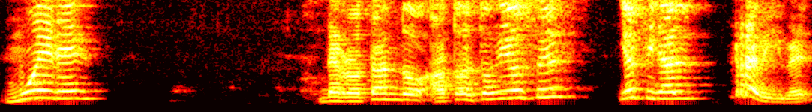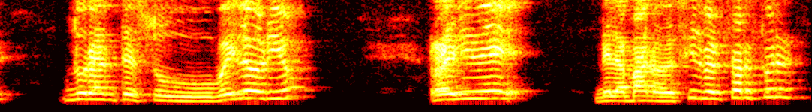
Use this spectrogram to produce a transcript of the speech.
muere derrotando a todos estos dioses y al final revive. Durante su velorio, revive de la mano de Silver Surfer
